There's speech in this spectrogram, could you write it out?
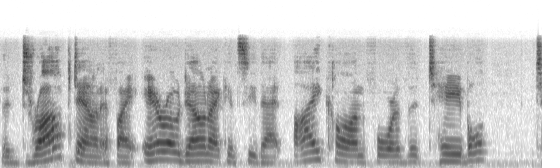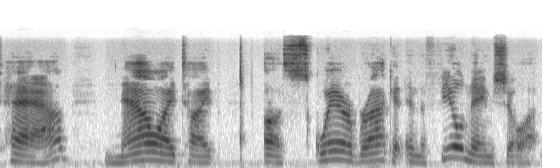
The drop down, if I arrow down, I can see that icon for the table tab. Now I type a square bracket and the field names show up.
